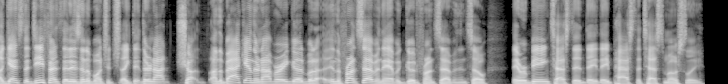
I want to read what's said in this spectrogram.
against the defense that isn't a bunch of ch- like they- they're not ch- on the back end. They're not very good, but uh, in the front seven, they have a good front seven, and so they were being tested. They they passed the test mostly.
